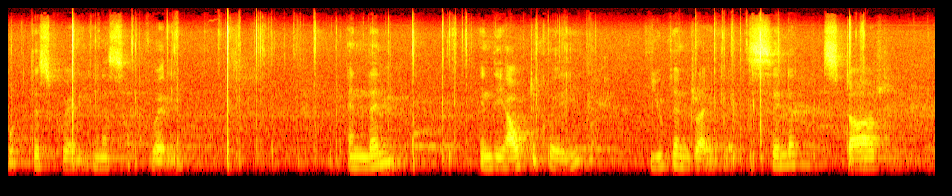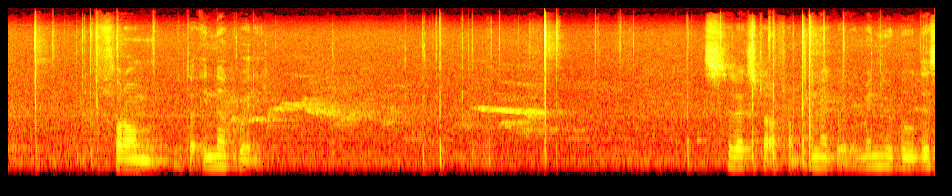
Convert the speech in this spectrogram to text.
put this query in a subquery. And then in the outer query you can write like select star from the inner query select star from inner query when you do this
